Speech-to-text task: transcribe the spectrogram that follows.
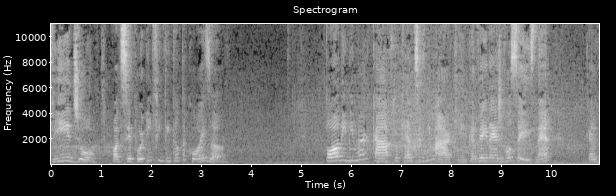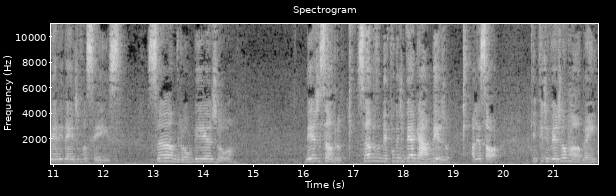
vídeo, pode ser por, enfim, tem tanta coisa. Podem me marcar, porque eu quero que vocês me marquem. Quero ver a ideia de vocês, né? Quero ver a ideia de vocês. Sandro, um beijo. Beijo, Sandro. Sandro do Nepuga de BH, um beijo. Olha só. Quem pedir beijo eu mando, hein?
